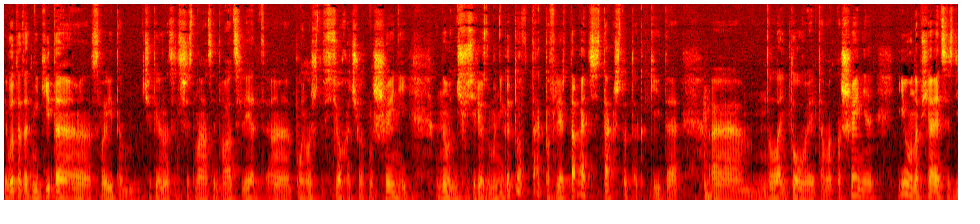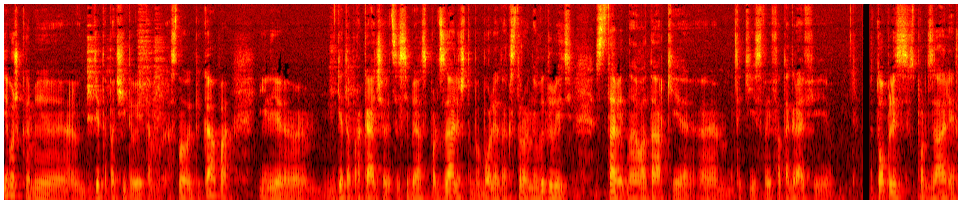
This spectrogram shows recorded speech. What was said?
И вот этот Никита свои там 14, 16, 20 лет э, понял, что все, хочу отношений, но ничего серьезного не готов, так пофлиртовать, так что-то какие-то э, лайтовые там отношения. И он общается с девушками, где-то почитывает там основы пикапа или э, где-то прокачивается себя в спортзале, чтобы более так стройно выглядеть, ставит на аватарки э, такие свои фотографии топлес в спортзале,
